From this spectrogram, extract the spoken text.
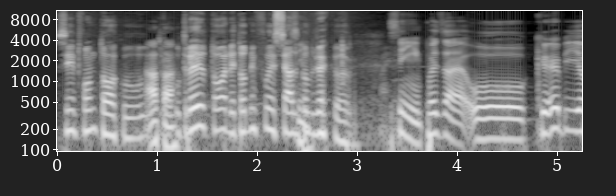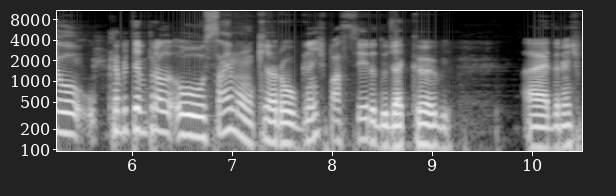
Sim, tô falando do Thor. O, Ah, tá. o trailer do Thor é todo influenciado Sim. pelo Jack Kirby. Sim, pois é, o Kirby, o, o Kirby teve pra, o Simon, que era o grande parceiro do Jack Kirby, é, durante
